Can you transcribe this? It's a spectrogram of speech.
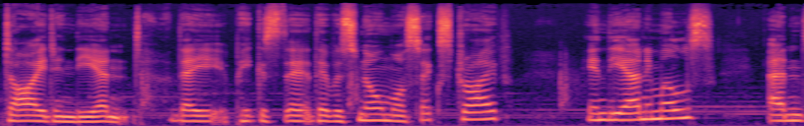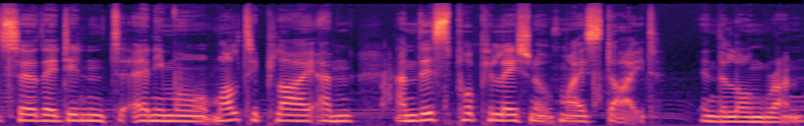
died in the end. They because there, there was no more sex drive in the animals, and so they didn't anymore multiply, and and this population of mice died in the long run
